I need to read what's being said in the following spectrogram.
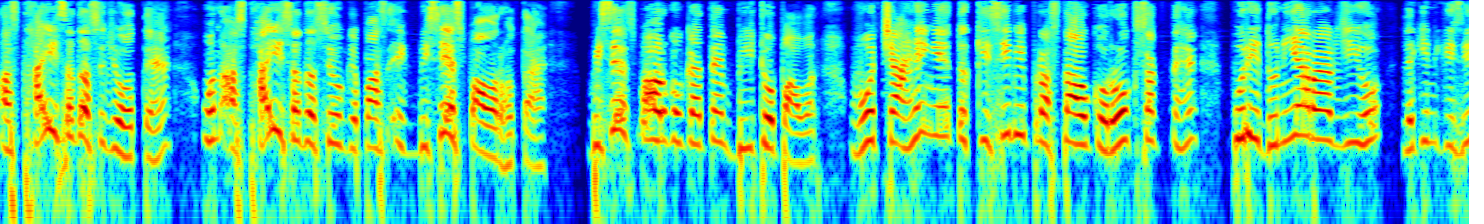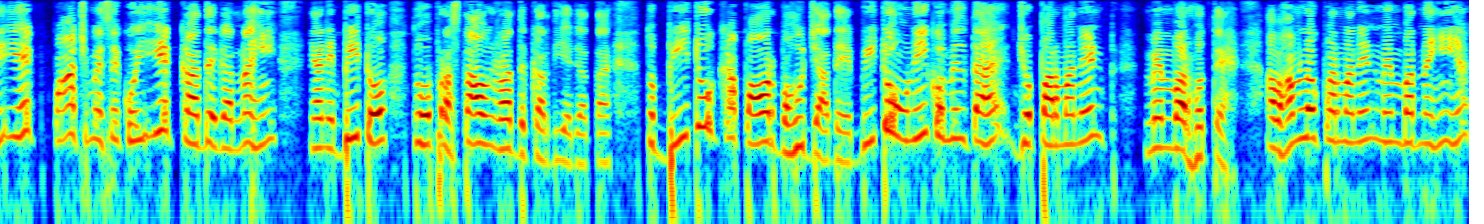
अस्थायी सदस्य जो होते हैं, उन अस्थायी सदस्यों के पास एक विशेष पावर होता है। विशेष पावर को कहते हैं बीटो पावर वो चाहेंगे तो किसी भी प्रस्ताव को रोक सकते हैं। पूरी दुनिया राज़ी हो लेकिन किसी एक पाँच में से कोई एक कह देगा, नहीं, यानी बीटो तो वो प्रस्ताव रद्द कर दिया जाता है। तो बीटो का पावर बहुत ज़्यादा है। बीटो उन्हीं को मिलता है जो परमानेंट मेंबर होते हैं। अब हम लोग परमानेंट मेंबर नहीं है।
